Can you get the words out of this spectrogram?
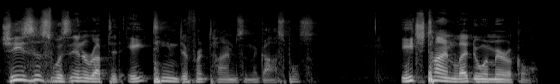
Jesus was interrupted 18 different times in the Gospels. Each time led to a miracle.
